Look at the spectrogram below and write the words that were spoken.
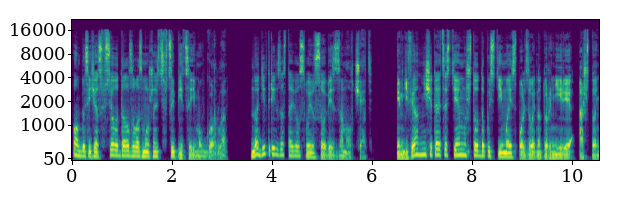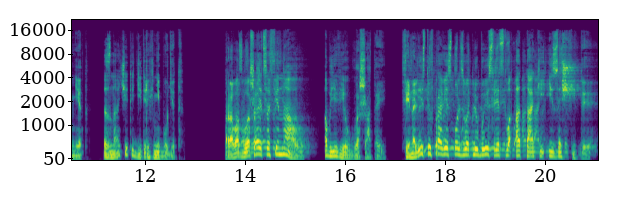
он бы сейчас все отдал за возможность вцепиться ему в горло. Но Дитрих заставил свою совесть замолчать. Энгифиан не считается с тем, что допустимо использовать на турнире, а что нет. Значит, и Дитрих не будет. «Провозглашается финал», – объявил глашатай. «Финалисты вправе использовать любые средства атаки и защиты.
